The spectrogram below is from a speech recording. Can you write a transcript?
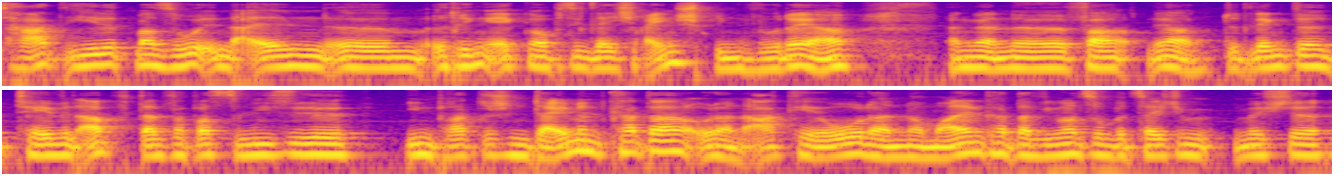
tat jedes Mal so in allen ähm, Ringecken, ob sie gleich reinspringen würde, ja. Dann, äh, ja, das lenkte Taven ab, dann verpasste Lise ihn praktisch einen Diamond Cutter oder einen AKO oder einen normalen Cutter, wie man es so bezeichnen möchte.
